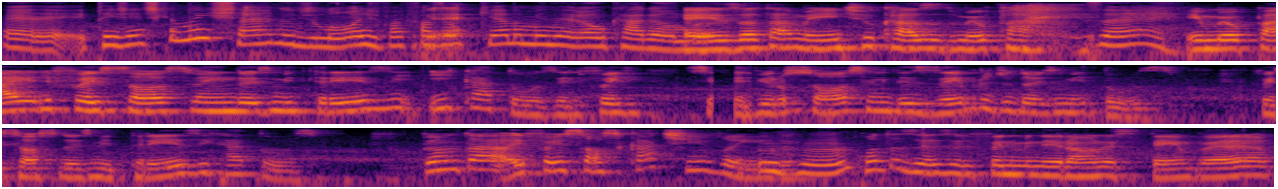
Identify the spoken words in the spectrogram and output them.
É, tem gente que não enxerga de longe. Vai fazer é. o que no Mineirão, caramba? É exatamente o caso do meu pai. É. E o meu pai, ele foi sócio em 2013 e 2014. Ele, foi, ele virou sócio em dezembro de 2012. Foi sócio em 2013 e 2014. Perguntar, e foi sócio cativo ainda. Uhum. Quantas vezes ele foi no Mineirão nesse tempo? Era,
